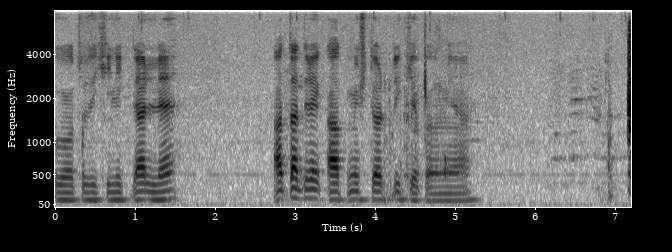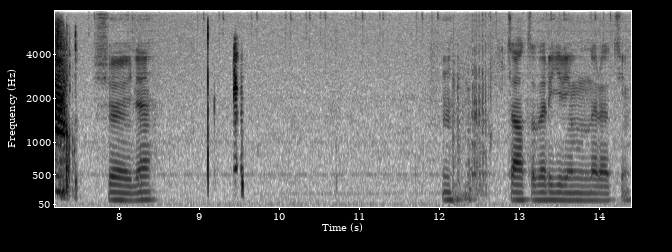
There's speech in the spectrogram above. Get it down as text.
bu 32'liklerle hatta direkt 64'lük yapalım ya. Şöyle. Hı. Tahtaları gireyim bunları atayım.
